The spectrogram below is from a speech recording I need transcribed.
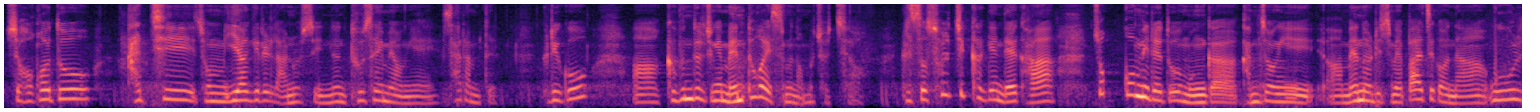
적어도 같이 좀 이야기를 나눌 수 있는 두세 명의 사람들 그리고 아, 그분들 중에 멘토가 있으면 너무 좋죠. 그래서 솔직하게 내가 조금이라도 뭔가 감정이 어, 매너리즘에 빠지거나 우울,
